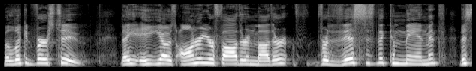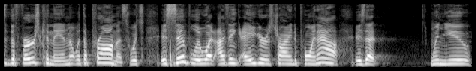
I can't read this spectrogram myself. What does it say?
But look at verse 2. They, he goes, Honor your father and mother, for this is the commandment. This is the first commandment with a promise, which is simply what I think Agur is trying to point out is that when you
